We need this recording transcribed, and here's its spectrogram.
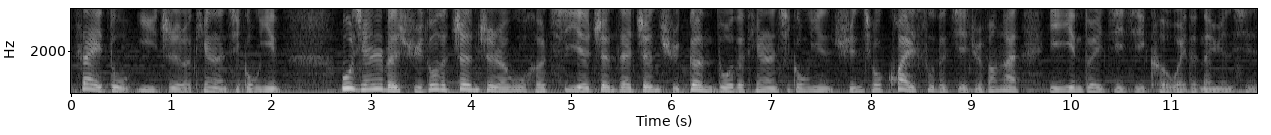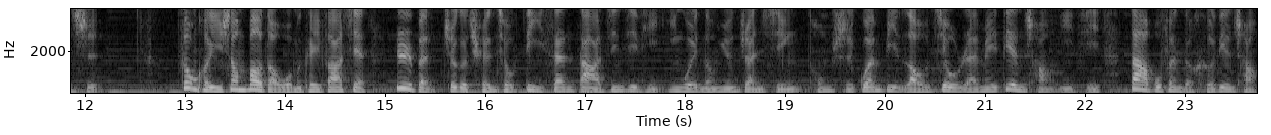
再度抑制了天然气供应。目前，日本许多的政治人物和企业正在争取更多的天然气供应，寻求快速的解决方案，以应对岌岌可危的能源形势。综合以上报道，我们可以发现，日本这个全球第三大经济体，因为能源转型，同时关闭老旧燃煤电厂以及大部分的核电厂，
